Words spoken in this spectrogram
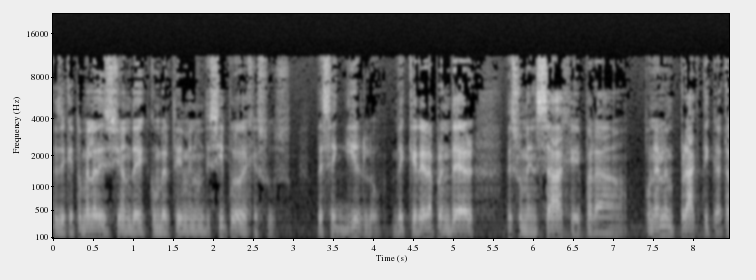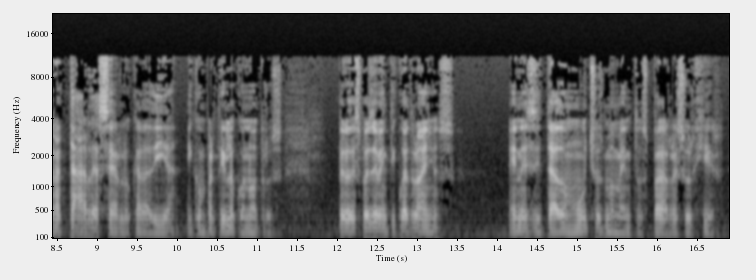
desde que tomé la decisión de convertirme en un discípulo de Jesús, de seguirlo, de querer aprender de su mensaje para ponerlo en práctica, tratar de hacerlo cada día y compartirlo con otros. Pero después de 24 años he necesitado muchos momentos para resurgir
